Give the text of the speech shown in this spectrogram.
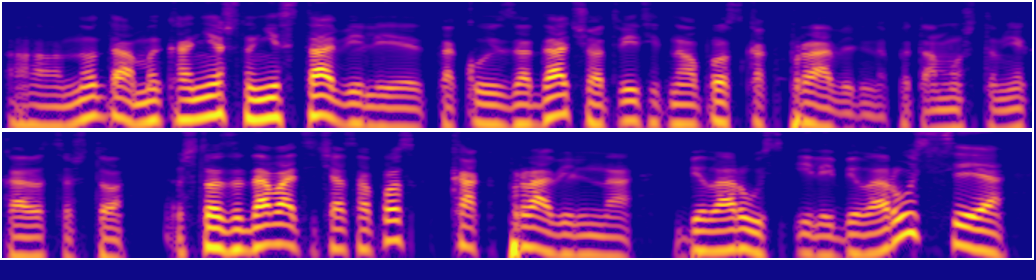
А, ну да, мы, конечно, не ставили такую задачу ответить на вопрос, как правильно, потому что мне кажется, что, что задавать сейчас вопрос, как правильно Беларусь или Белоруссия —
